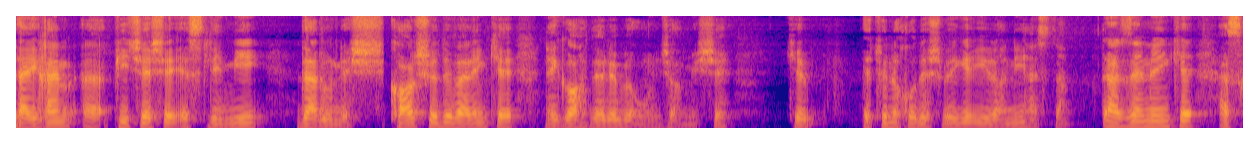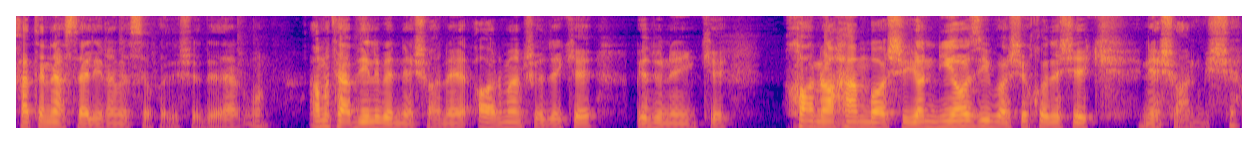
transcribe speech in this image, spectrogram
دقیقا پیچش اسلیمی درونش کار شده برای اینکه نگاه داره به اونجا میشه که بتونه خودش بگه ایرانی هستم. در ضمن اینکه از خط نستعلیق استفاده شده در اون. اما تبدیل به نشانه آرمم شده که بدون اینکه خانا هم باشه یا نیازی باشه خودش یک نشان میشه.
